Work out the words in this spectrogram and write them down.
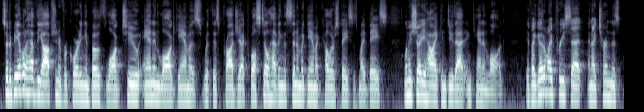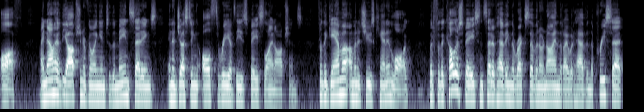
So to be able to have the option of recording in both log 2 and in log gammas with this project while still having the Cinema Gamut color space as my base, let me show you how I can do that in Canon Log. If I go to my preset and I turn this off, I now have the option of going into the main settings and adjusting all three of these baseline options. For the gamma, I'm going to choose Canon Log, but for the color space, instead of having the Rec 709 that I would have in the preset,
